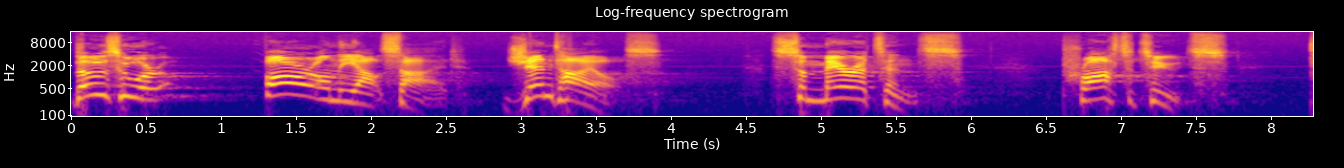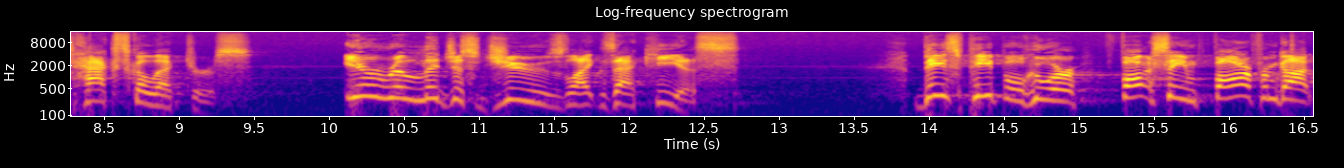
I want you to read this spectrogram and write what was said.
Those who are far on the outside, Gentiles, Samaritans, prostitutes, tax collectors, irreligious Jews like Zacchaeus. These people who are far, seem far from God,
